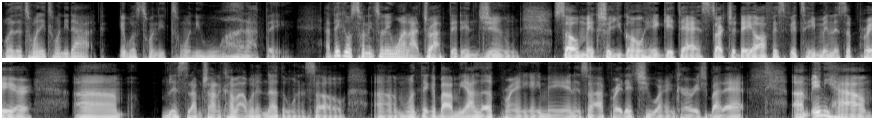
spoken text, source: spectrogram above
Was it 2020, Doc? It was 2021, I think. I think it was 2021. I dropped it in June. So make sure you go ahead get that. Start your day off. It's 15 minutes of prayer. Um, listen, I'm trying to come out with another one. So, um, one thing about me, I love praying. Amen. And so I pray that you are encouraged by that. Um, anyhow,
